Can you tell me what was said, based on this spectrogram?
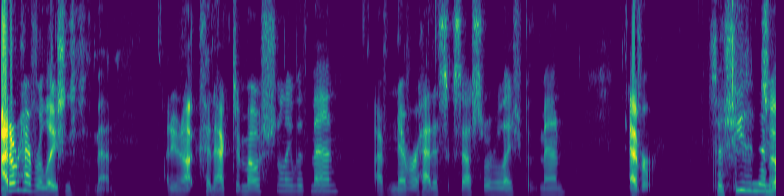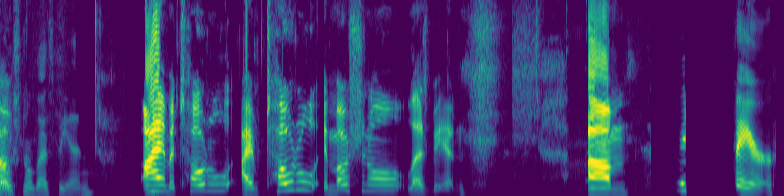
I don't have relationships with men. I do not connect emotionally with men. I've never had a successful relationship with men ever. So she's an so, emotional lesbian. I am a total I'm total emotional lesbian. Um, fair.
